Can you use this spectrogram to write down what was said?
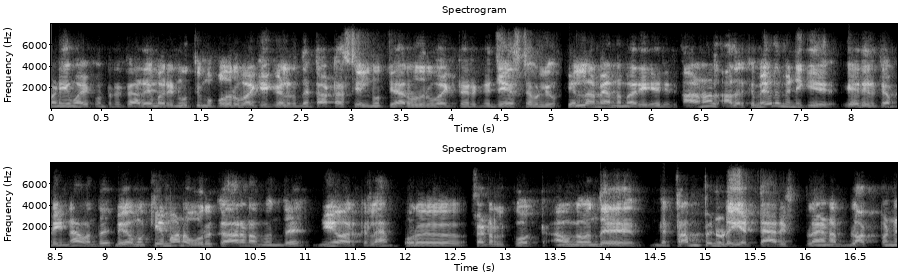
வணிகமாகி கொண்டிருக்கு. அதே மாதிரி நூத்தி முப்பது ரூபாய்க்கு கீழே இருந்த டாடா ஸ்டீல் நூத்தி அறுபது ரூபாய்க்கிட்ட இருக்கு. ஜேஎஸ்டபிள்யூ எல்லாமே அந்த மாதிரி ஏறி இருக்கு. ஆனால் அதற்கு மேலும் இன்னைக்கு ஏறி இருக்கு அப்படின்னா வந்து மிக முக்கியமான ஒரு காரணம் வந்து நியூயார்க்ல ஒரு ஃபெடரல் கோர்ட் அவங்க வந்து இந்த ட்ரம்பினுடைய டேரிஃப் பிளானை பிளாக் பண்ண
